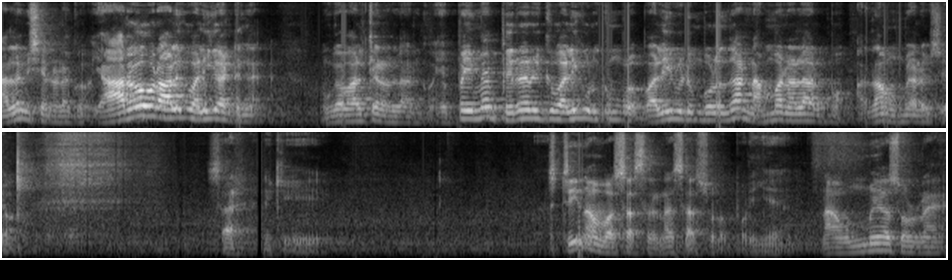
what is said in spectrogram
நல்ல விஷயம் நடக்கும். யாரோ ஒரு ஆளுக்கு வழிகாட்டுங்க உங்கள் வாழ்க்கை நல்லாயிருக்கும் எப்பயுமே பிறருக்கு வழி கொடுக்கும் வழி விடும் பொழுது தான் நம்ம நல்லா இருப்போம். அதுதான் உண்மையான விஷயம். சார் இன்னைக்கு ஸ்ரீராம் வாசாஸ்திரம் என்ன சார் சொல்ல போறீங்க? நான் உண்மையாக சொல்கிறேன்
